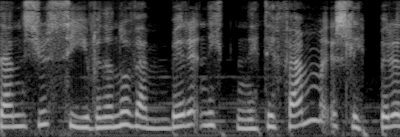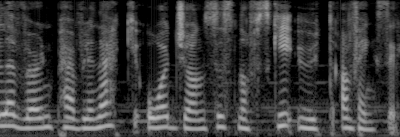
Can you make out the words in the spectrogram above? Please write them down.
Den 27. november 1995 slipper Laverne Pavlinak og John Sosnowski ut av fengsel.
